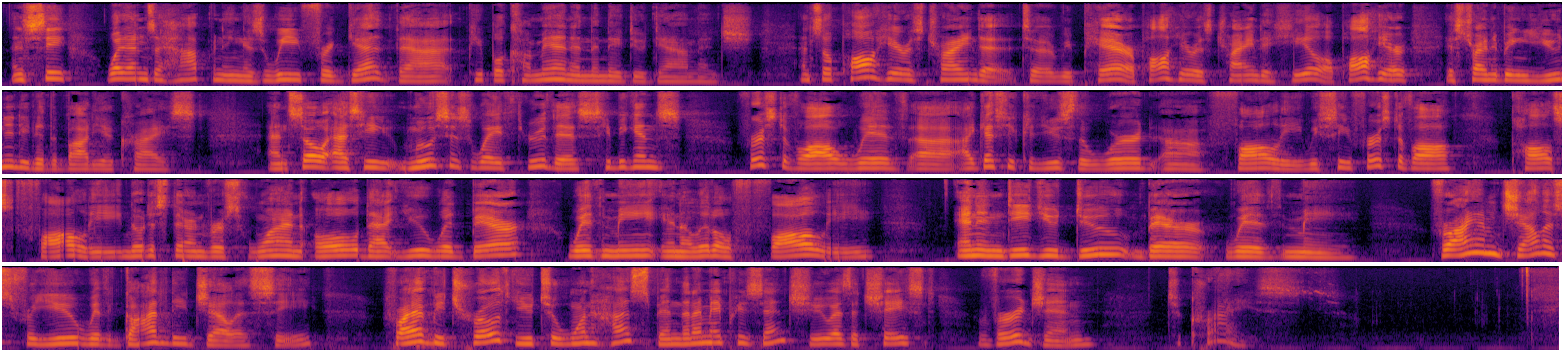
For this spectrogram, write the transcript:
And see, what ends up happening is we forget that people come in and then they do damage. And so Paul here is trying to, to repair. Paul here is trying to heal. Paul here is trying to bring unity to the body of Christ. And so as he moves his way through this, he begins, first of all, with, uh, I guess you could use the word uh, folly. We see, first of all, Paul's folly. Notice there in verse 1 Oh, that you would bear with me in a little folly, and indeed you do bear with me. For I am jealous for you with godly jealousy, for I have betrothed you to one husband, that I may present you as a chaste virgin to Christ.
